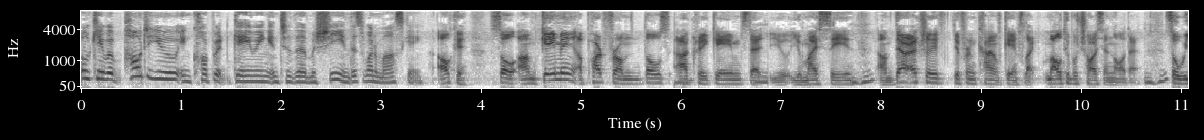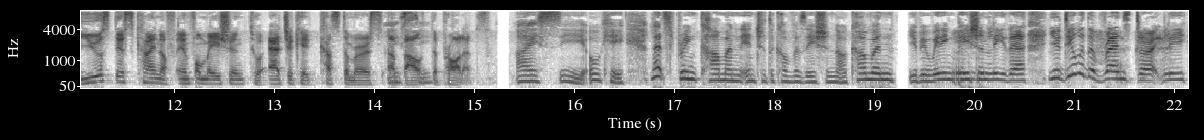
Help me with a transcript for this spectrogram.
Okay, but how do you incorporate gaming into the machine? That's what I'm asking. Okay, so um, gaming apart from those arcade games that you, you might see, Mm-hmm. um, there are actually different kind of games like multiple choice and all that. Mm-hmm. So we use this kind of information to educate customers I about see. the products. I see. Okay. Let's bring Karman into the conversation now. Karman, you've been waiting patiently there. You deal with the brands directly.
